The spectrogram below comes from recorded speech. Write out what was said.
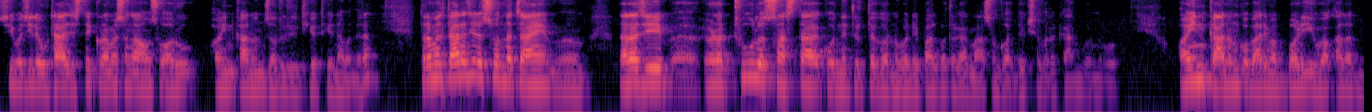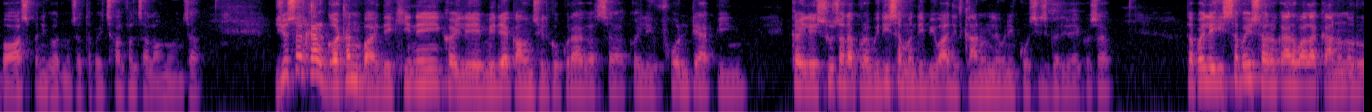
शिवजीले उठाए जस्तै क्रमसँग आउँछु अरू ऐन कानुन जरुरी थियो थिएन भनेर। तर मैले ताराजीलाई सोध्न चाहेँ ताराजी एउटा ठुलो संस्थाको नेतृत्व गर्नुभयो नेपाल पत्रकार महासङ्घको अध्यक्ष भएर काम गर्नुभयो। ऐन कानुनको बारेमा बढी वकालत बहस पनि गर्नुहुन्छ तपाईँ छलफल चलाउनुहुन्छ। यो सरकार गठन भएदेखि नै कहिले मिडिया काउन्सिलको कुरा गर्छ कहिले फोन ट्यापिङ कहिले सूचना प्रविधि सम्बन्धी विवादित कानुन ल्याउने कोसिस गरिरहेको छ। तपाईँले यी सबै सरकारवाला कानुनहरू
